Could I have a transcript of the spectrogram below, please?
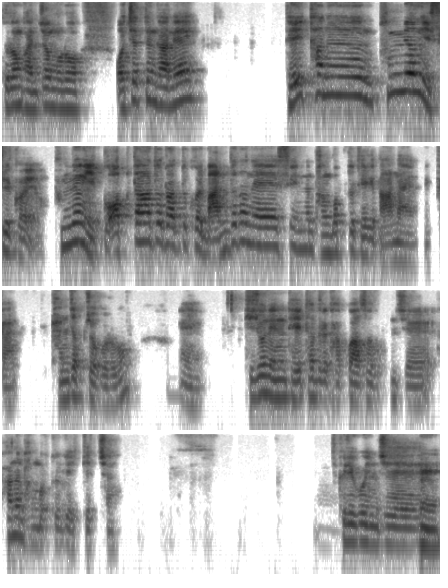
그런 관점으로 어쨌든 간에 데이터는 분명히 있을 거예요. 분명히 있고 없다 하더라도 그걸 만들어낼 수 있는 방법도 되게 많아요. 그러니까 간접적으로 예. 기존에 있는 데이터들을 갖고 와서 이제 하는 방법들도 있겠죠. 그리고 이제 네.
